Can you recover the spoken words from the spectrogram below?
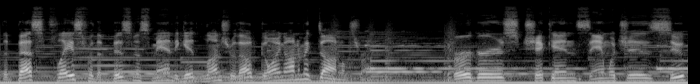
The best place for the businessman to get lunch without going on a McDonald's run. Burgers, chicken, sandwiches, soup,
